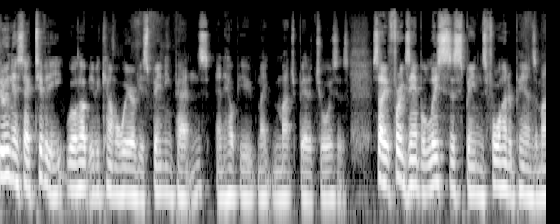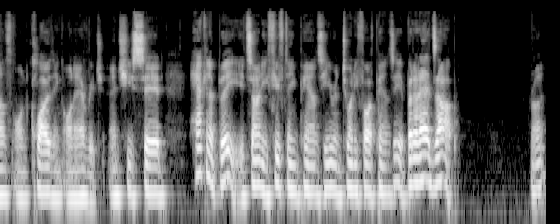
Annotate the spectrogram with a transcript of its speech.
Doing this activity will help you become aware of your spending patterns and help you make much better choices. So, for example, Lisa spends £400 a month on clothing on average, and she said, How can it be? It's only £15 here and £25 there, but it adds up, right?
